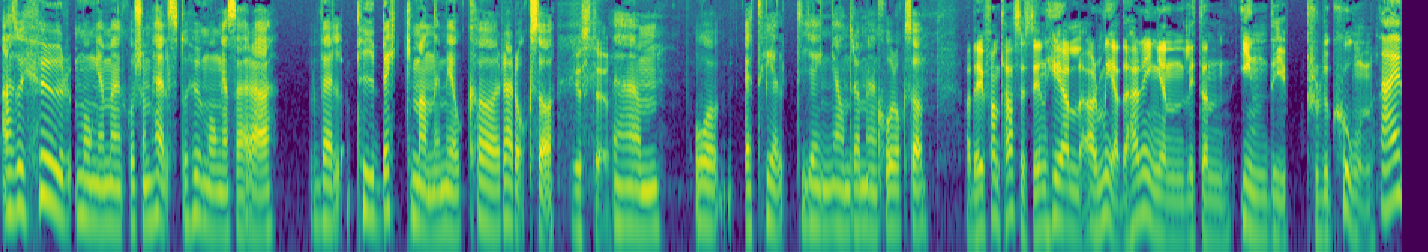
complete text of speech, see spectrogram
alltså hur många människor som helst och hur många så här väl, Py Bäckman är med och körar också. Just det. Ehm, och ett helt gäng andra människor också. Ja, det är fantastiskt. Det är en hel armé. Det här är ingen liten indie-produktion. Nej,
